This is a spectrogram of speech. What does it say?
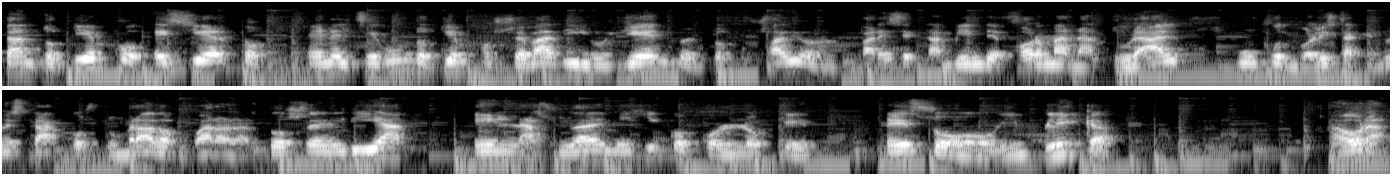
tanto tiempo. Es cierto, en el segundo tiempo se va diluyendo el Toto Salvio, me parece también de forma natural. Un futbolista que no está acostumbrado a jugar a las 12 del día en la Ciudad de México, con lo que eso implica. Ahora,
